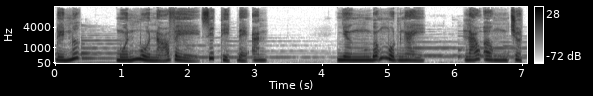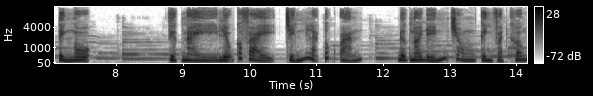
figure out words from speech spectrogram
đến mức muốn mua nó về giết thịt để ăn. Nhưng bỗng một ngày, lão ông chợt tỉnh ngộ. Việc này liệu có phải chính là túc oán được nói đến trong kinh Phật không?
